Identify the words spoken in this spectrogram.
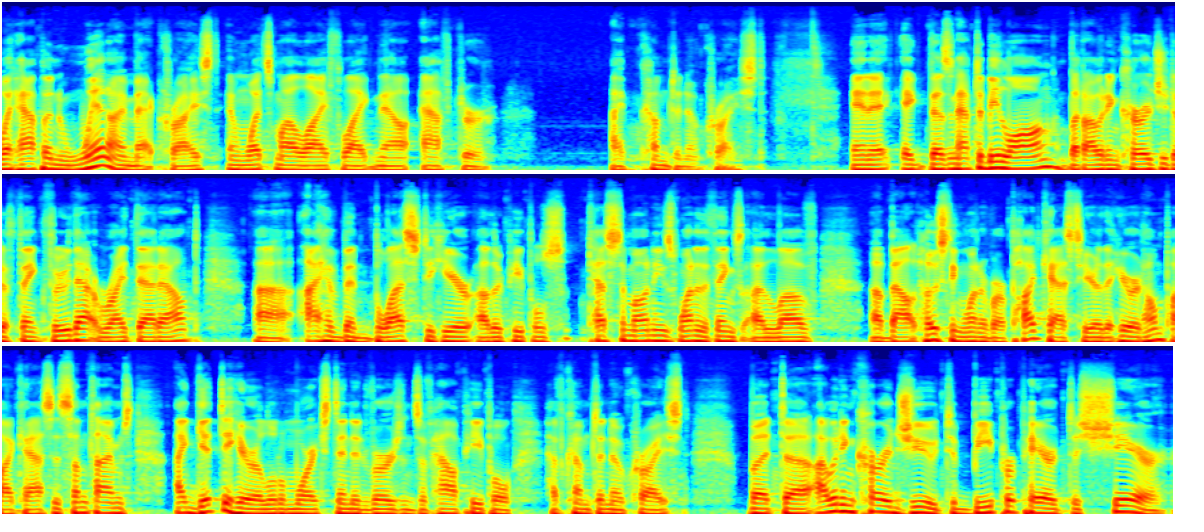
what happened when I met Christ, and what's my life like now after I've come to know Christ. And it, it, doesn't have to be long, but I would encourage you to think through that, write that out. Uh, I have been blessed to hear other people's testimonies. One of the things I love about hosting one of our podcasts here, the Here at Home podcast, is sometimes I get to hear a little more extended versions of how people have come to know Christ. But uh, I would encourage you to be prepared to share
